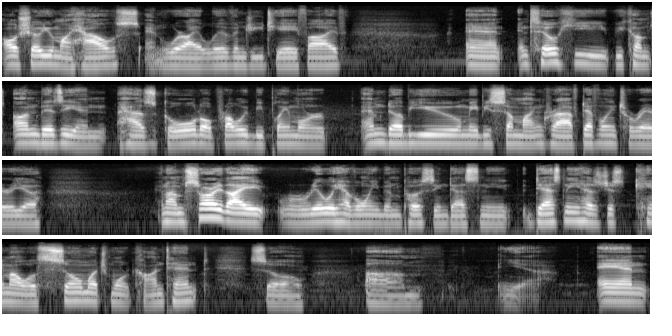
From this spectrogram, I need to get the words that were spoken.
I'll show you my house and where I live in GTA 5. And until he becomes unbusy and has gold, I'll probably be playing more MW, maybe some Minecraft, definitely Terraria. And I'm sorry that I really have only been posting Destiny. Destiny has just came out with so much more content. So, um, yeah. And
